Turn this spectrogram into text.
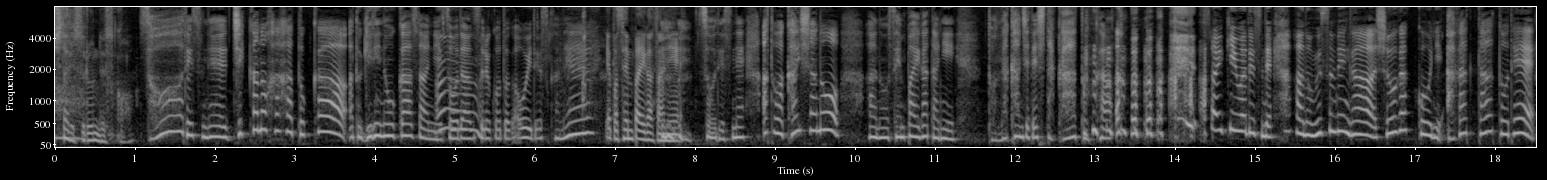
したりするんですか、そうですね。実家の母とかあと義理のお母さんに相談することが多いですかね。やっぱ先輩方に、うん。そうですね。あとは会社のあの先輩方にどんな感じでしたか？とか。最近はですねあの娘が小学校に上がった後で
